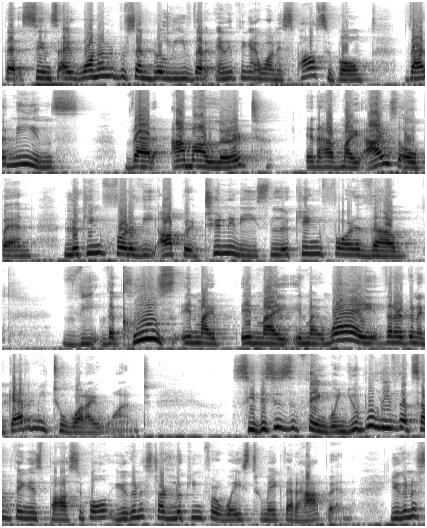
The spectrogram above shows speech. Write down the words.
that since I 100% believe that anything I want is possible, that means that I'm alert and have my eyes open, looking for the opportunities, looking for the the the clues in my in my in my way that are going to get me to what I want. See, this is the thing. When you believe that something is possible, you're going to start looking for ways to make that happen. You're going to,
